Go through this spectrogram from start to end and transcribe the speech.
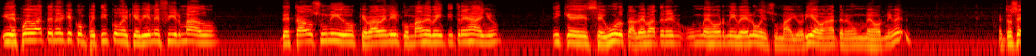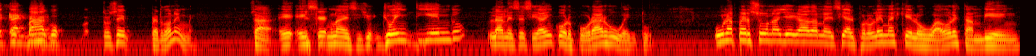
y después va a tener que competir con el que viene firmado de Estados Unidos, que va a venir con más de 23 años y que seguro tal vez va a tener un mejor nivel o en su mayoría van a tener un mejor nivel. Entonces, eh, entonces, perdónenme. O sea, e, es, una decisión. Yo entiendo la necesidad de incorporar juventud. Una persona llegada me decía, el problema es que los jugadores también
